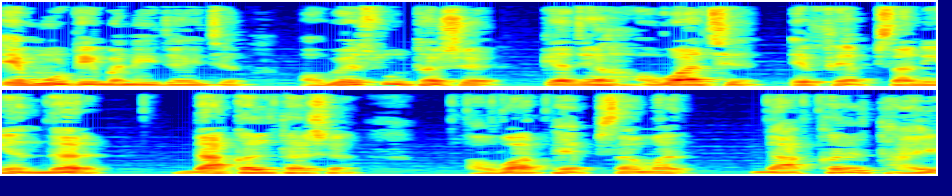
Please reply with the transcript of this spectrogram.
એ મોટી બની જાય છે. હવે શું થશે કે જે હવા છે, એ ફેફસાની અંદર દાખલ થશે. હવા ફેફસામાં દાખલ થાય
